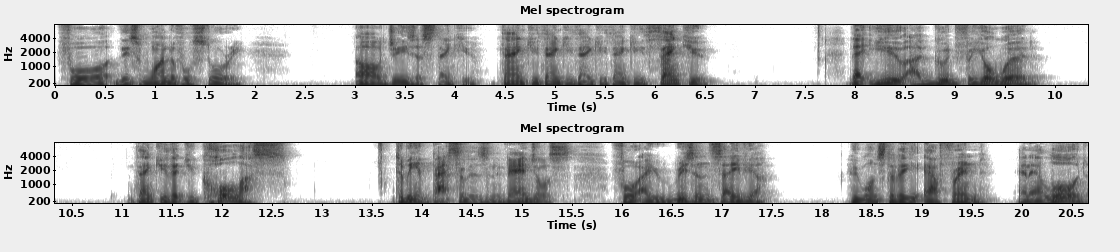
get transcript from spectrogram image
for this wonderful story. Oh Jesus, thank you, thank you, thank you, thank you, thank you, thank you that you are good for your word. Thank you that you call us to be ambassadors and evangelists for a risen Savior who wants to be our friend and our Lord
